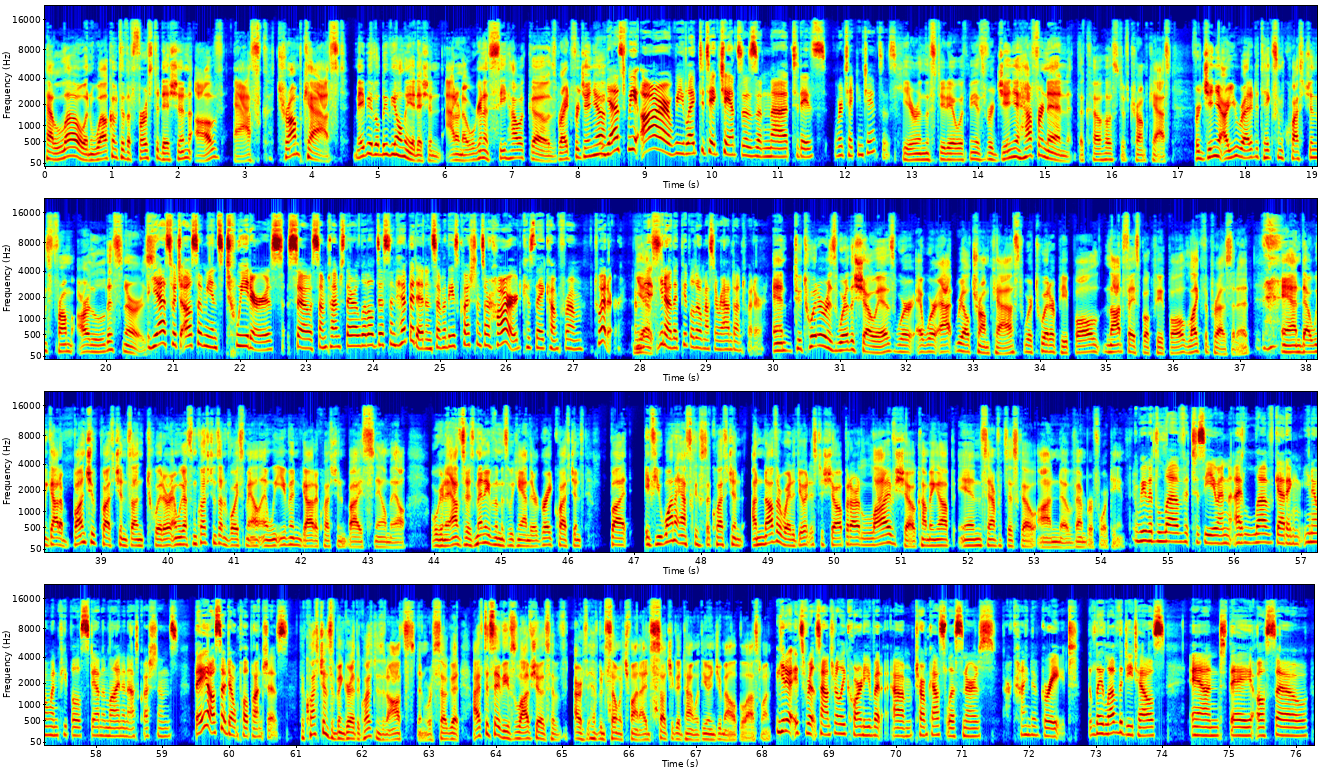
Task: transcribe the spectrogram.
Hello, and welcome to the first edition of Ask Trumpcast. Maybe it'll be the only edition. I don't know. We're going to see how it goes. Right, Virginia? Yes, we are. We like to take chances, and uh, today's we're taking chances. Here in the studio with me is Virginia Heffernan, the co host of Trumpcast. Virginia, are you ready to take some questions from our listeners? Yes, which also means tweeters. So sometimes they're a little disinhibited, and some of these questions are hard because they come from Twitter. I mean, Yes. they- you know, that people don't mess around on Twitter. And to Twitter is where the show is. We're we're at Real Trumpcast. We're Twitter people, not Facebook people, like the president. and uh, we got a bunch of questions on Twitter, and we got some questions on voicemail, and we even got a question by snail mail. We're going to answer as many of them as we can. They're great questions, but if you want to ask us a question, another way to do it is to show up at our live show coming up in San Francisco on November 14th. We would love to see you, and I love getting, you know, when people stand in line and ask questions. They also don't pull punches. The questions have been great. The questions in Austin were so good. I have to say these live shows have are, have been so much fun. I had such a good time with you and Jamelle at the last one. You know, it's it sounds really corny, but um, Trumpcast listeners are kind of great. They love the details, and they also,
